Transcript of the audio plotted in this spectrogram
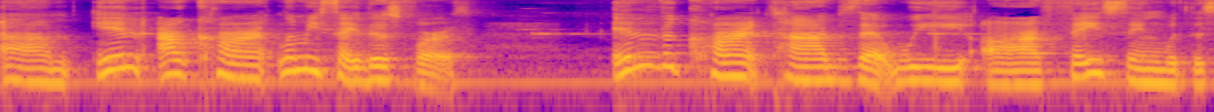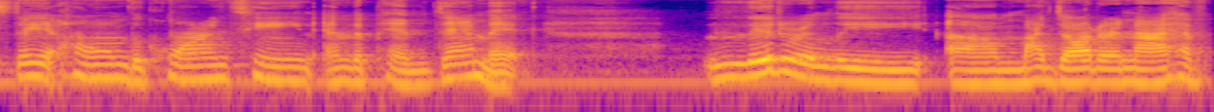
um, in our current, let me say this first. In the current times that we are facing with the stay at home, the quarantine, and the pandemic, literally, um, my daughter and I have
